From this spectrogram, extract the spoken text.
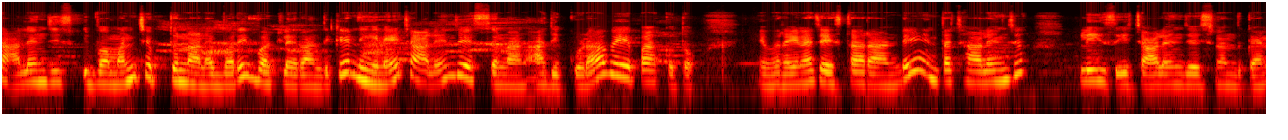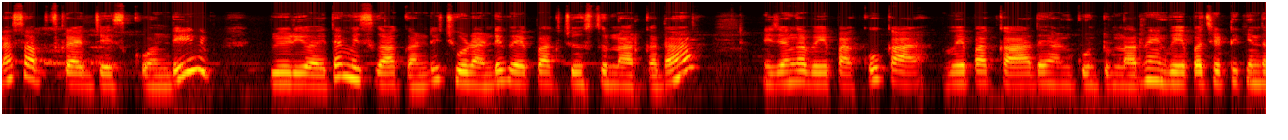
ఛాలెంజెస్ ఇవ్వమని చెప్తున్నాను. ఎవరు ఇవ్వట్లేరు. అందుకే నేనే ఛాలెంజ్ చేస్తున్నాను. అది కూడా వేపాకుతో. ఎవరైనా చేస్తారా అండి? ఇంత ఛాలెంజ్ ప్లీజ్ ఈ ఛాలెంజ్ చేసినందుకైనా సబ్స్క్రైబ్ చేసుకోండి. వీడియో అయితే మిస్ కాకండి. చూడండి వేపాకు చూస్తున్నారు కదా? నిజంగా వేపాకు కా వేపాకు కాదే అనుకుంటున్నారు. నేను వేప చెట్టు కింద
